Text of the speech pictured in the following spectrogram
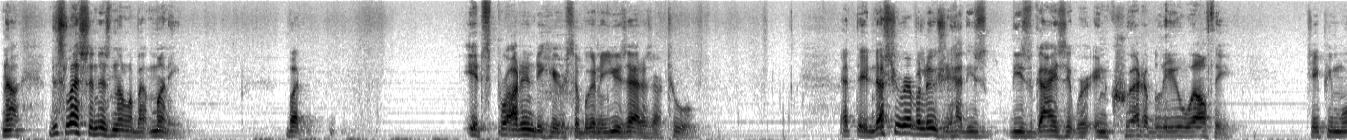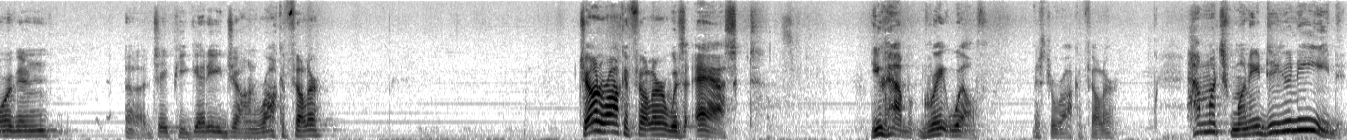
Now, this lesson isn't all about money, but it's brought into here, so we're going to use that as our tool. At the Industrial Revolution, you had these, these guys that were incredibly wealthy J.P. Morgan, uh, J.P. Getty, John Rockefeller. John Rockefeller was asked, You have great wealth, Mr. Rockefeller. How much money do you need?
